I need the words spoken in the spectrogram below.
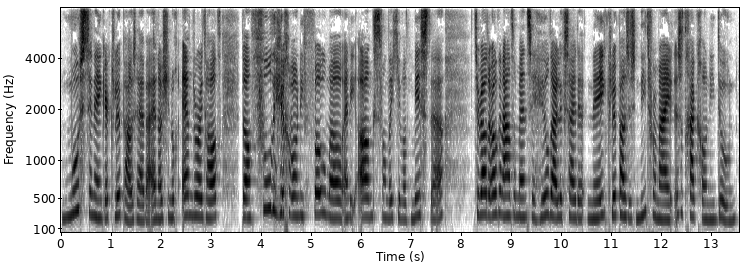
moest in één keer Clubhouse hebben. En als je nog Android had, dan voelde je gewoon die FOMO en die angst van dat je wat miste. Terwijl er ook een aantal mensen heel duidelijk zeiden: nee, Clubhouse is niet voor mij, dus dat ga ik gewoon niet doen.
